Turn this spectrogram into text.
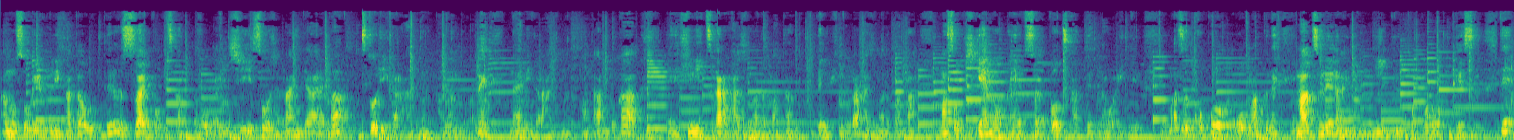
あの、そういう売り方を売ってるスワイプを使った方方がいいし、そうじゃないんであれば、ストーリーから始まるパターンとかね、悩みから始まるパターンとか、えー、秘密から始まるパターンとか、出る人から始まるパターン、まあそっち系の、えー、ストライプを使っていった方がいいっていう。まずここをうまくね、まあずれないようにっていうところです。で、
